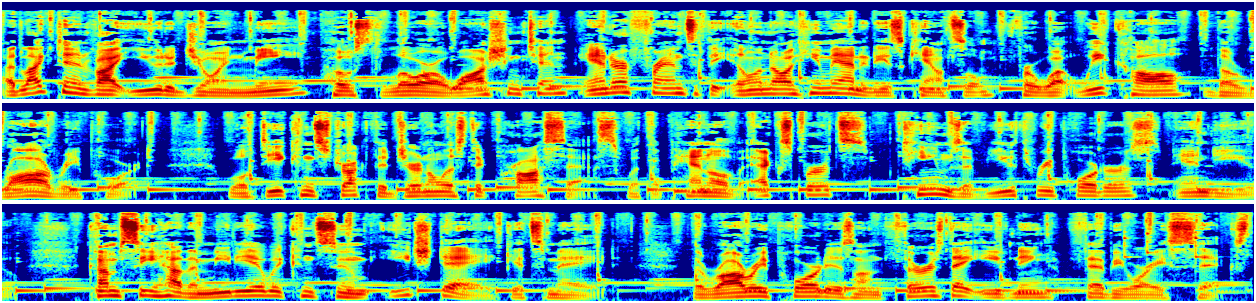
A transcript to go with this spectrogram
I'd like to invite you to join me, host Laura Washington, and our friends at the Illinois Humanities Council for what we call the Raw Report. We'll deconstruct the journalistic process with a panel of experts, teams of youth reporters, and you. Come see how the media we consume each day gets made. The Raw Report is on Thursday evening, February 6th.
